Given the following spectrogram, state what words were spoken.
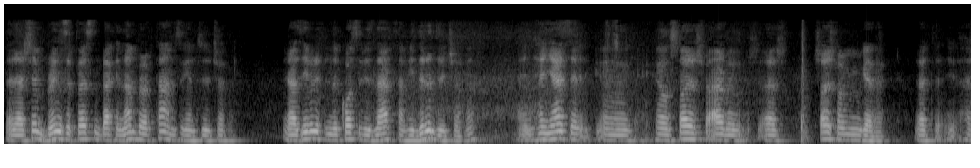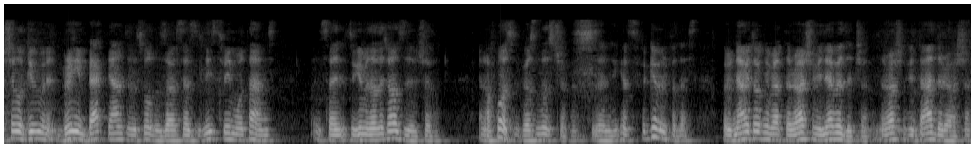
that Hashem brings a person back a number of times again to do tshuva. Whereas even if in the course of his lifetime he didn't do tshuva, and Hayat said, he'll Shalish Pamim together. that Hashem will give him, bring him back down to the soul. The Zohar says at least three more times, and say to give him another chance to do tshuva. And of course, if the person does tshuva, so then he gets forgiven for this. But now we're talking about the Rasha who never did tshuva, the Rasha who died the Rasha,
